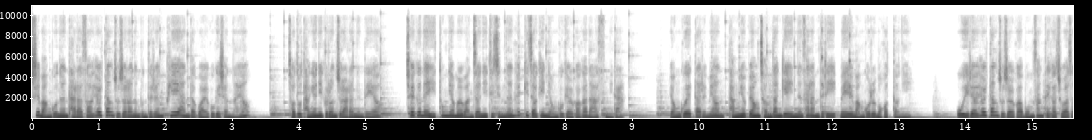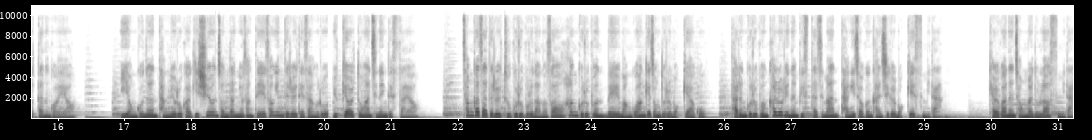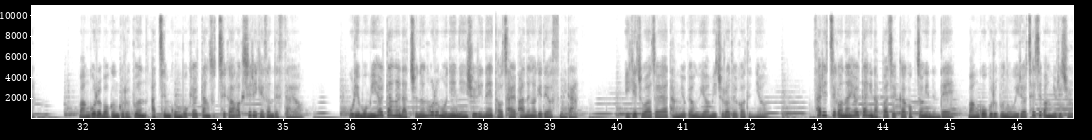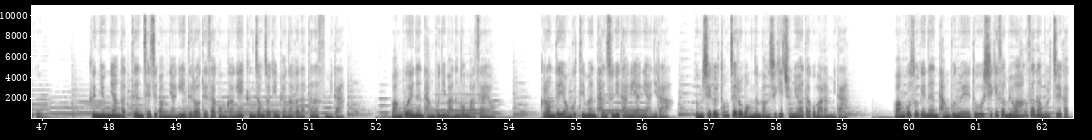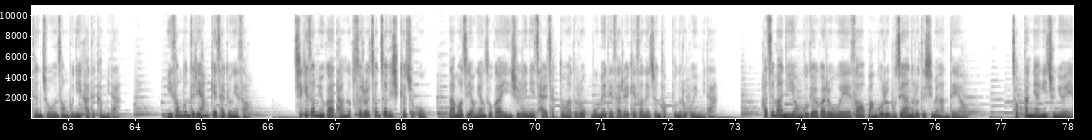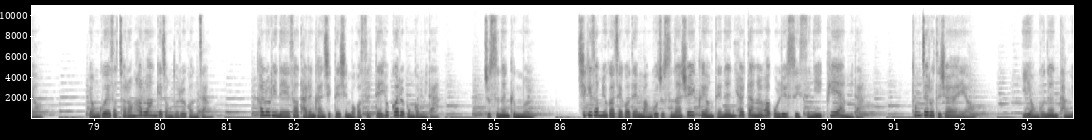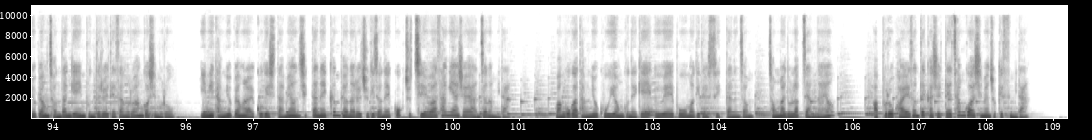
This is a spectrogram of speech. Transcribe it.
혹시 망고는 달아서 혈당 조절하는 분들은 피해야 한다고 알고 계셨나요? 저도 당연히 그런 줄 알았는데요. 최근에 이 통념을 완전히 뒤집는 획기적인 연구 결과가 나왔습니다. 연구에 따르면 당뇨병 전 단계에 있는 사람들이 매일 망고를 먹었더니 오히려 혈당 조절과 몸 상태가 좋아졌다는 거예요. 이 연구는 당뇨로 가기 쉬운 전당뇨 상태의 성인들을 대상으로 6개월 동안 진행됐어요. 참가자들을 두 그룹으로 나눠서 한 그룹은 매일 망고 한 개 정도를 먹게 하고 다른 그룹은 칼로리는 비슷하지만 당이 적은 간식을 먹게 했습니다. 결과는 정말 놀라웠습니다. 망고를 먹은 그룹은 아침 공복 혈당 수치가 확실히 개선됐어요. 우리 몸이 혈당을 낮추는 호르몬인 인슐린에 더 잘 반응하게 되었습니다. 이게 좋아져야 당뇨병 위험이 줄어들거든요. 살이 찌거나 혈당이 나빠질까 걱정했는데 망고 그룹은 오히려 체지방률이 줄고 근육량 같은 제지방량이 늘어 대사 건강에 긍정적인 변화가 나타났습니다. 망고에는 당분이 많은 건 맞아요. 그런데 연구팀은 단순히 당의 양이 아니라 음식을 통째로 먹는 방식이 중요하다고 말합니다. 망고 속에는 당분 외에도 식이섬유와 항산화 물질 같은 좋은 성분이 가득합니다. 이 성분들이 함께 작용해서 식이섬유가 당 흡수를 천천히 시켜주고 나머지 영양소가 인슐린이 잘 작동하도록 몸의 대사를 개선해준 덕분으로 보입니다. 하지만 이 연구 결과를 오해해서 망고를 무제한으로 드시면 안 돼요. 적당량이 중요해요. 연구에서처럼 하루 한 개 정도를 권장. 칼로리 내에서 다른 간식 대신 먹었을 때 효과를 본 겁니다. 주스는 금물. 식이섬유가 제거된 망고 주스나 쉐이크 형태는 혈당을 확 올릴 수 있으니 피해야 합니다. 통째로 드셔야 해요. 이 연구는 당뇨병 전 단계인 분들을 대상으로 한 것이므로 이미 당뇨병을 앓고 계시다면 식단에 큰 변화를 주기 전에 꼭 주치의와 상의하셔야 안전합니다. 망고가 당뇨 고위험군에게 의외의 보호막이 될 수 있다는 점 정말 놀랍지 않나요? 앞으로 과일 선택하실 때 참고하시면 좋겠습니다.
